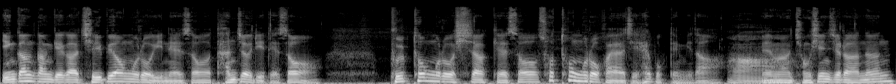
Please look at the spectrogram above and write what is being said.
인간관계가 질병으로 인해서 단절이 돼서 불통으로 시작해서 소통으로 가야지 회복됩니다. 아. 왜냐하면 정신질환은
